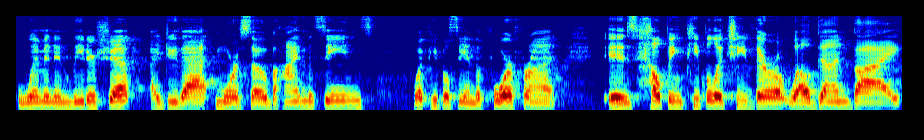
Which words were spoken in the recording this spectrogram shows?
women in leadership. I do that more so behind the scenes. What people see in the forefront is helping people achieve their well done by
